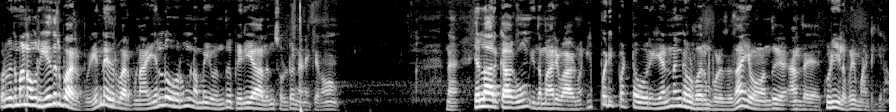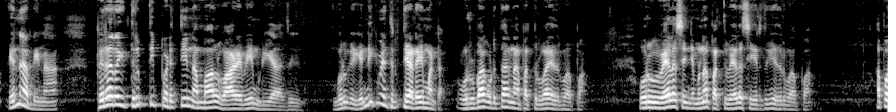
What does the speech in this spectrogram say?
ஒரு விதமான ஒரு எதிர்பார்ப்பு. என்ன எதிர்பார்ப்புனா எல்லோரும் நம்மை வந்து பெரிய ஆளுன்னு சொல்லிட்டு நினைக்கிறோம். எல்லாருக்காகவும் இந்த மாதிரி வாழணும். இப்படிப்பட்ட ஒரு எண்ணங்கள் வரும் பொழுது தான் இவன் வந்து அந்த குழியில் போய் மாட்டிக்கிறான். என்ன அப்படின்னா பிறரை திருப்திப்படுத்தி நம்மால் வாழவே முடியாது. ஒரு என்றைக்குமே திருப்தி அடைய மாட்டான். ஒரு ரூபா கொடுத்தா நான் பத்து ரூபா எதிர்பார்ப்பான். ஒரு வேலை செஞ்சோம்னா பத்து வேலை செய்கிறதுக்கு எதிர்பார்ப்பான். அப்போ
